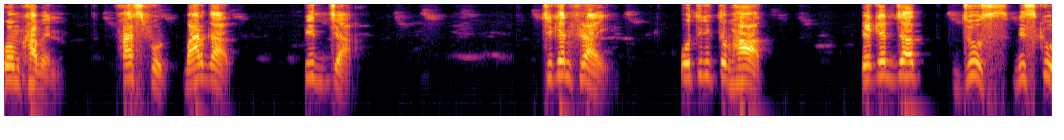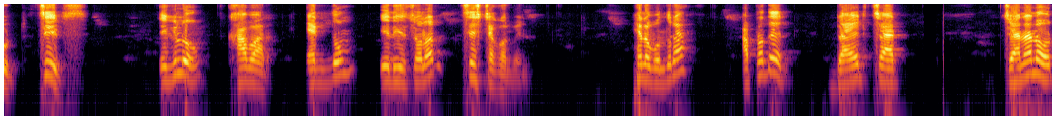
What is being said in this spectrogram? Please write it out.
কম খাবেন। Fast food burger, pizza, chicken fry, অতিরিক্ত ভাত, প্যাকেটজাত জুস, বিস্কুট, চিপস, এগুলো খাবার একদম এড়িয়ে চলার চেষ্টা করবেন। হ্যালো বন্ধুরা, আপনাদের ডায়েট চার্ট জানানোর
